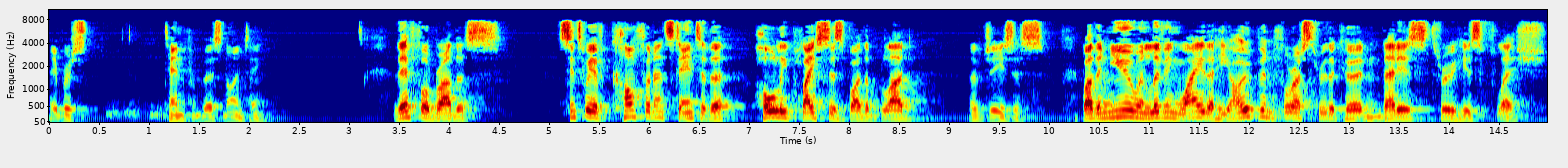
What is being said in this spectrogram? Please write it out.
Hebrews 10 from verse 19. Therefore, brothers, since we have confidence to enter the holy places by the blood of Jesus, by the new and living way that he opened for us through the curtain, that is, through his flesh,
